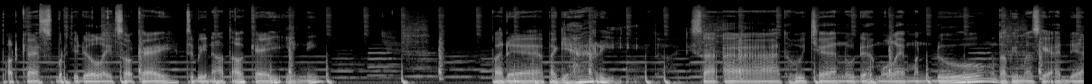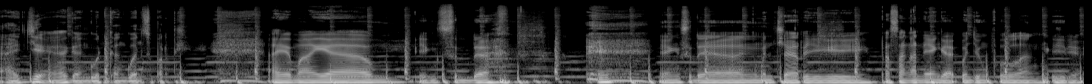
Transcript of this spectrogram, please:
podcast berjudul It's Okay to be Not Okay ini pada pagi hari. Di saat hujan udah mulai mendung tapi masih ada aja gangguan-gangguan seperti ayam-ayam yang sedang yang sedang mencari pasangannya nggak kunjung pulang. Iya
